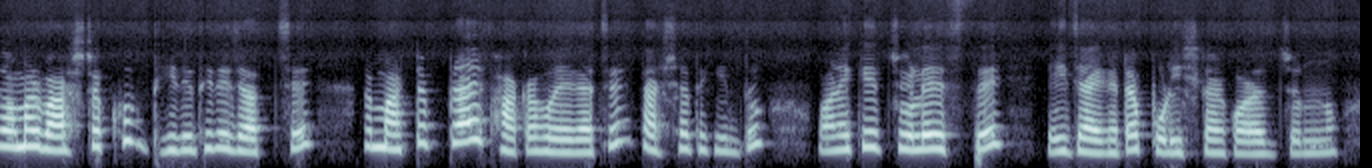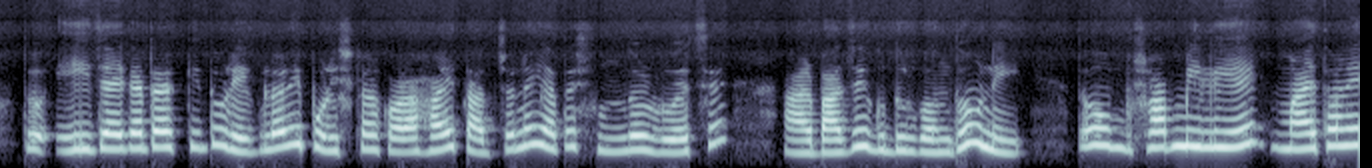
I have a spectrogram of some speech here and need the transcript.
তো আমার বাসটা খুব ধীরে ধীরে যাচ্ছে আর মাঠটা প্রায় ফাঁকা হয়ে গেছে। তার সাথে কিন্তু অনেকে চলে এসছে এই জায়গাটা পরিষ্কার করার জন্য। তো এই জায়গাটা কিন্তু রেগুলারই পরিষ্কার করা হয়, তার জন্যই এত সুন্দর রয়েছে আর বাজে দুর্গন্ধও নেই। তো সব মিলিয়ে মাইথনে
